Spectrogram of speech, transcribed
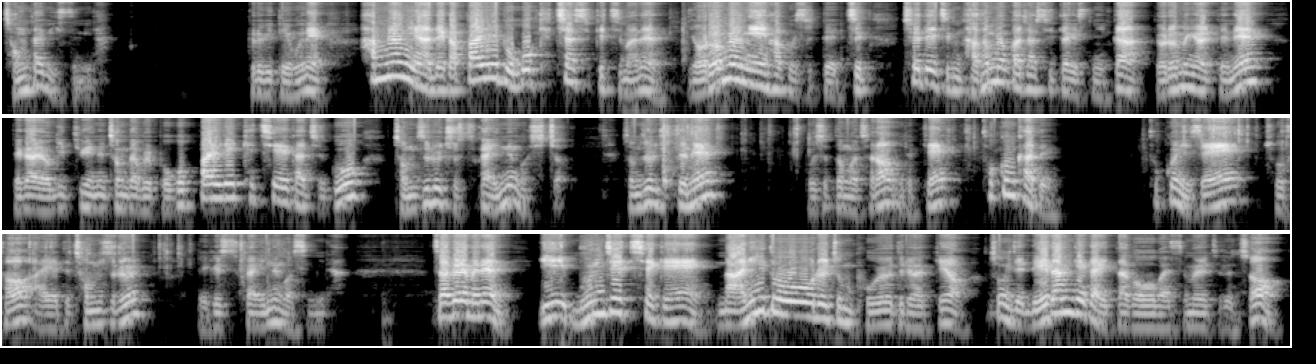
정답이 있습니다. 그렇기 때문에 한 명이야 내가 빨리 보고 캐치할 수 있겠지만은 여러 명이 하고 있을 때, 즉 최대 지금 다섯 명까지 할 수 있다고 했으니까 여러 명이 할 때는 내가 여기 뒤에 있는 정답을 보고 빨리 캐치해가지고 점수를 줄 수가 있는 것이죠. 점수를 줄 때는 보셨던 것처럼 이렇게 토큰 카드 토큰 이제 줘서 아이한테 점수를 매길 수가 있는 것입니다. 자, 그러면은 이 문제책의 난이도를 좀 보여드려 할게요. 총 이제 네 단계가 있다고 말씀을 드렸죠.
